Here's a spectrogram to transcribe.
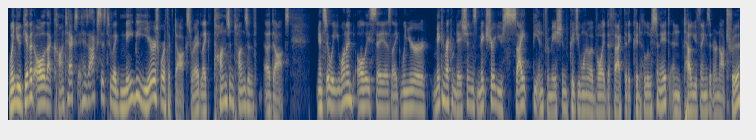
when you give it all of that context, it has access to like maybe years worth of docs, right? Like tons and tons of uh, docs. And so what you want to always say is like when you're making recommendations, make sure you cite the information because you want to avoid the fact that it could hallucinate and tell you things that are not true.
